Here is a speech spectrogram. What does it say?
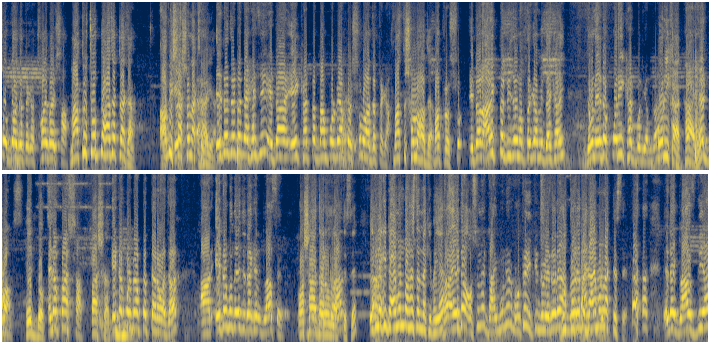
চোদ্দ হাজার টাকা ছয় বাই সাত। মাত্র চোদ্দ হাজার টাকা। অবিশ্বাস্য লাগছে হ্যাঁ, ভাইয়া। এটা যেটা দেখাইছি এটা এই খাটটার দাম পড়বে আপনার ষোলো হাজার টাকা। মাত্র ষোলো হাজার। মাত্র এটার আরেকটা ডিজাইন আপনাকে আমি দেখাই। যেমন এটা পরীক্ষাট বলি আমরা। পরীক্ষার? হ্যাঁ হেড বক্স হেড বক্স এটা পাঁচ সাত। পাঁচ সাত। এটা পড়বে আপনার তেরো হাজার। আর এটার মধ্যে যে দেখেন গ্লাসের। অসাধারণ লাগতেছে। এগুলা কি ডায়মন্ড নাকি ভাইয়া? হ্যাঁ এটা আসলে ডায়মন্ডের মতোই কিন্তু এটারে আমরা ডায়মন্ড লাগতেছে। এটা গ্লাস দিয়া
